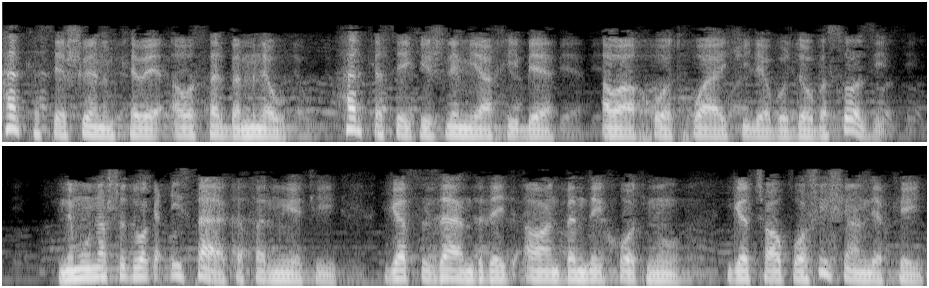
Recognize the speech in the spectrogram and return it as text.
هەر کەسێ شوێنم کەوێ ئەوە سەر بە منە و هەر کەسێکیش لێم یاخی بێ ئەوە خۆت خوایەکی لێبوردە و بەسۆزیت نموونەشت وەک عیسایە کە فەرموویەتی گەر سزایان بدەیت ئەوان بەندەی خۆتن و گەر چاوپۆشیشیان لێ بکەیت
